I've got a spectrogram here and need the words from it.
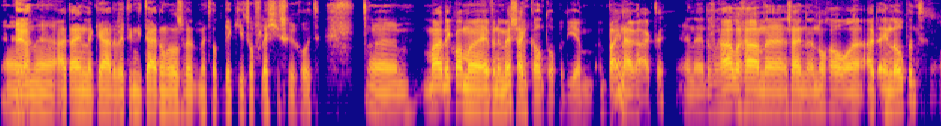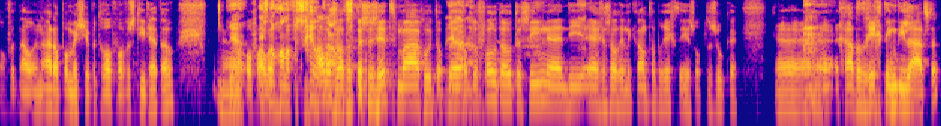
En ja. uh, uiteindelijk, ja, er werd in die tijd nog wel eens met, met wat blikjes of flesjes gegooid. Um, maar er kwam even een mes zijn kant op die hem bijna raakte. En de verhalen gaan, zijn nogal uiteenlopend. Of het nou een aardappelmesje betrof of een stiletto. ja, of alles, is nogal een verschil Alles trouwens. wat ertussen zit. Maar goed, op de, ja. op de foto te zien, die ergens nog in de krantenberichten is op te zoeken, gaat het richting die laatste.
